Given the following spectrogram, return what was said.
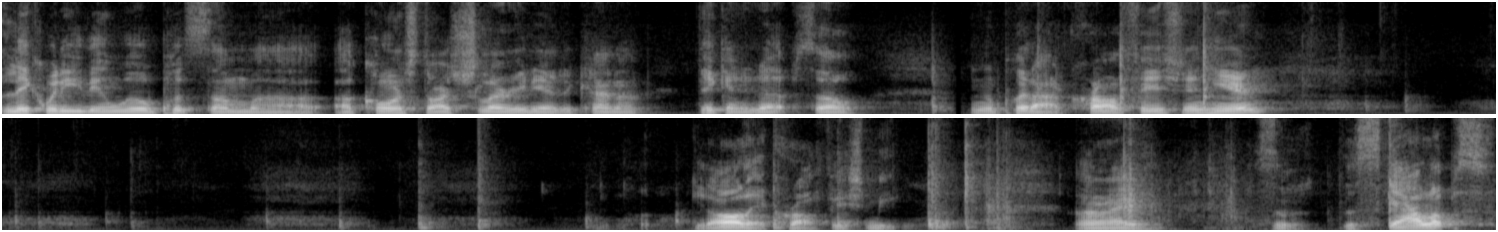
liquidy, then we'll put some uh, a cornstarch slurry there to kind of thicken it up. So I'm gonna put our crawfish in here. Get all that crawfish meat. All right. So the scallops.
